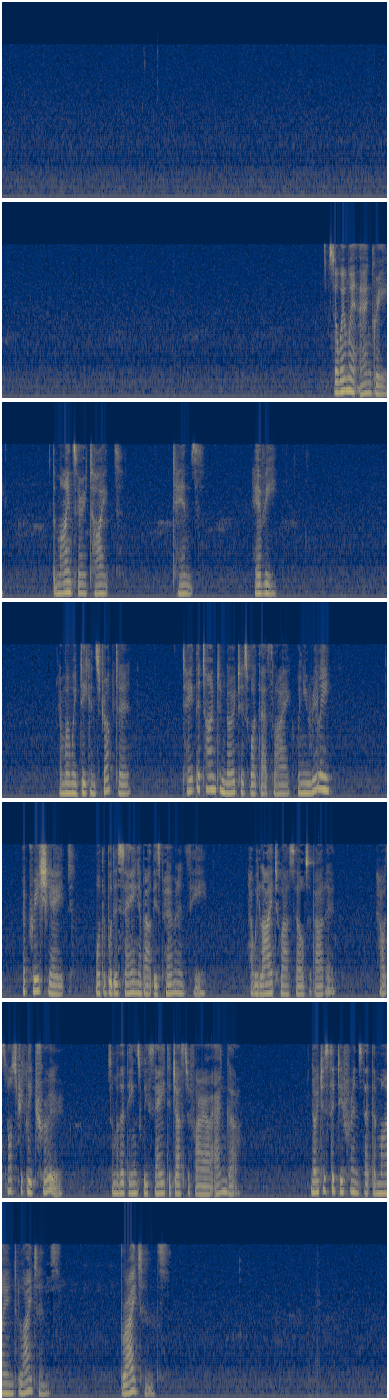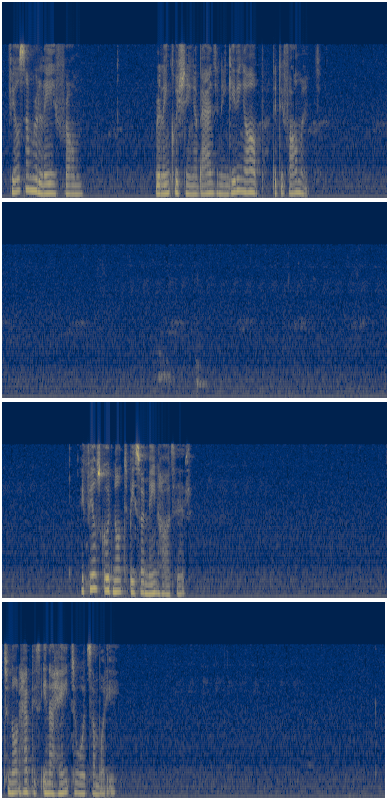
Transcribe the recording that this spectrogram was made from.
So when we're angry, the mind's very tight, tense, heavy. And when we deconstruct it, take the time to notice what that's like when you really appreciate what the Buddha is saying about this permanency, how we lie to ourselves about it, how it's not strictly true. Some of the things we say to justify our anger Notice the difference that the mind lightens, brightens. Feel some relief from relinquishing, abandoning, giving up the defilement. It feels good not to be so mean hearted. to not have this inner hate towards somebody.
